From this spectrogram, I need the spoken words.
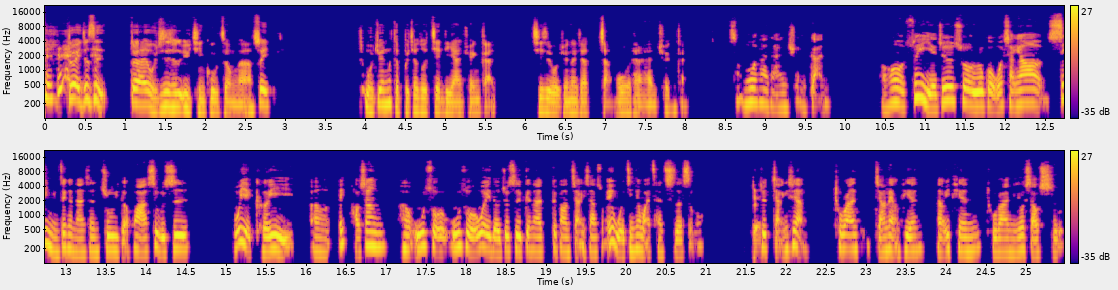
对，就是对啊，我觉得就是欲擒故纵啊。所以我觉得那个不叫做建立安全感，其实我觉得那叫掌握他的安全感，掌握他的安全感。然后，所以也就是说，如果我想要吸引这个男生注意的话，是不是我也可以？嗯，哎，好像很无所无所谓的，就是跟他对方讲一下，说，哎，我今天晚餐吃了什么？对，就讲一下。突然讲两天，然后一天突然你又消失了，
